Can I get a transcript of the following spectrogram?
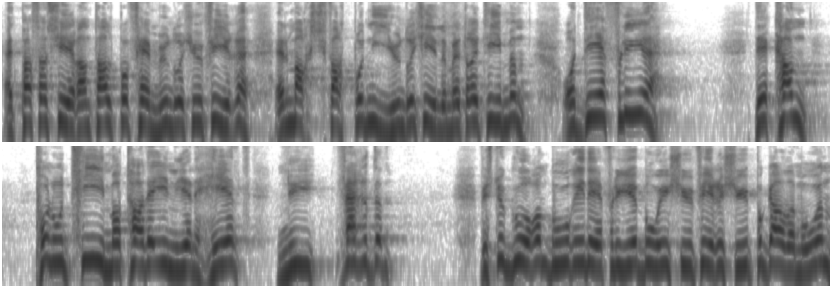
Et passasjerantall på 524. En marsjfart på 900 km i timen. Og det flyet, det kan på noen timer ta deg inn i en helt ny verden. Hvis du går om bord i det flyet Boeing 747 på Gardermoen,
